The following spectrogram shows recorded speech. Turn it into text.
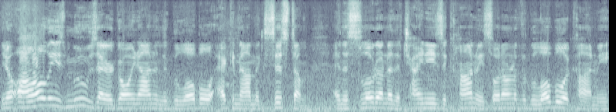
you know, all these moves that are going on in the global economic system and the slowdown of the Chinese economy, slowdown of the global economy,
